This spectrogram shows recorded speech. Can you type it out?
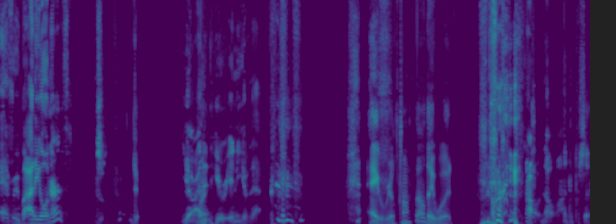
everybody on Earth. Yeah. Yeah, I didn't hear any of that. Hey, real talk though, they would. Oh no, hundred percent.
